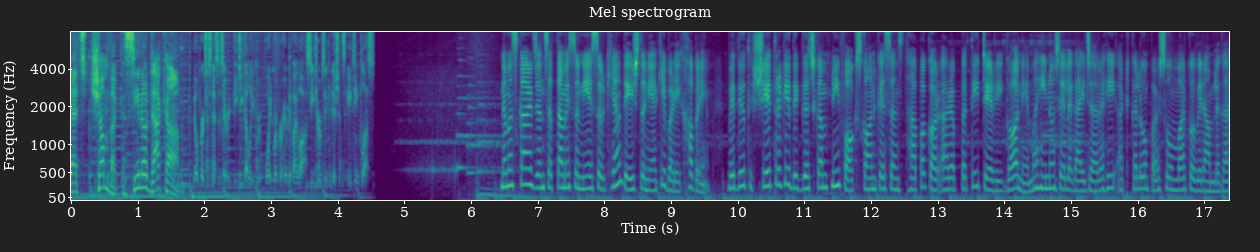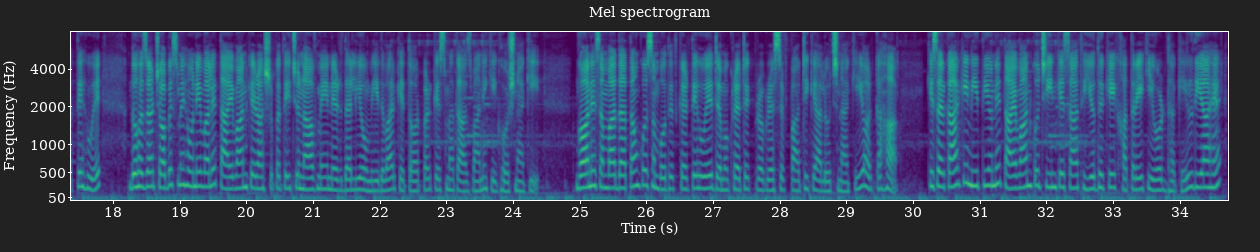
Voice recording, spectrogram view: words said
That's chumbacasino.com. No purchase necessary. VGW Group. Void were prohibited by law. See terms and conditions. 18 plus. नमस्कार जनसत्ता में सुनिए सुर्खियाँ देश दुनिया की बड़ी खबरें विद्युत क्षेत्र की दिग्गज कंपनी फॉक्सकॉन के संस्थापक और अरबपति टेरी गॉ ने महीनों से लगाई जा रही अटकलों पर सोमवार को विराम लगाते हुए 2024 में होने वाले ताइवान के राष्ट्रपति चुनाव में निर्दलीय उम्मीदवार के तौर पर किस्मत आजमाने की घोषणा की गौ ने संवाददाताओं को संबोधित करते हुए डेमोक्रेटिक प्रोग्रेसिव पार्टी की आलोचना की और कहा कि सरकार की नीतियों ने ताइवान को चीन के साथ युद्ध के खतरे की ओर धकेल दिया है।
